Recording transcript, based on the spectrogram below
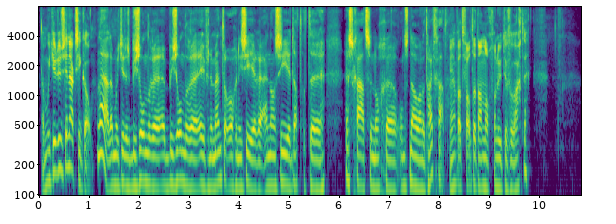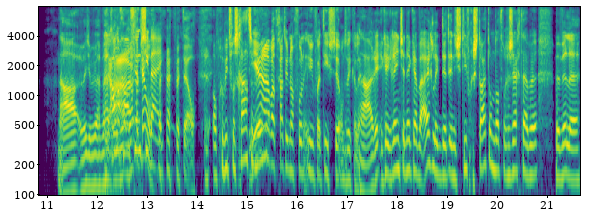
dan moet je dus in actie komen. Nou ja, dan moet je dus bijzondere, bijzondere evenementen organiseren. En dan zie je dat het uh, schaatsen nog ons nauw aan het hart gaat. Ja, wat valt er dan nog van u te verwachten? Nou, weet je, we, we er kan nog wel een functie vertel. bij. vertel. Op gebied van schaatsen? Ja, wat gaat u nog voor een innovatiefs uh, ontwikkelen? Nou, kijk, Reentje en ik hebben eigenlijk dit initiatief gestart... omdat we gezegd hebben... we willen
